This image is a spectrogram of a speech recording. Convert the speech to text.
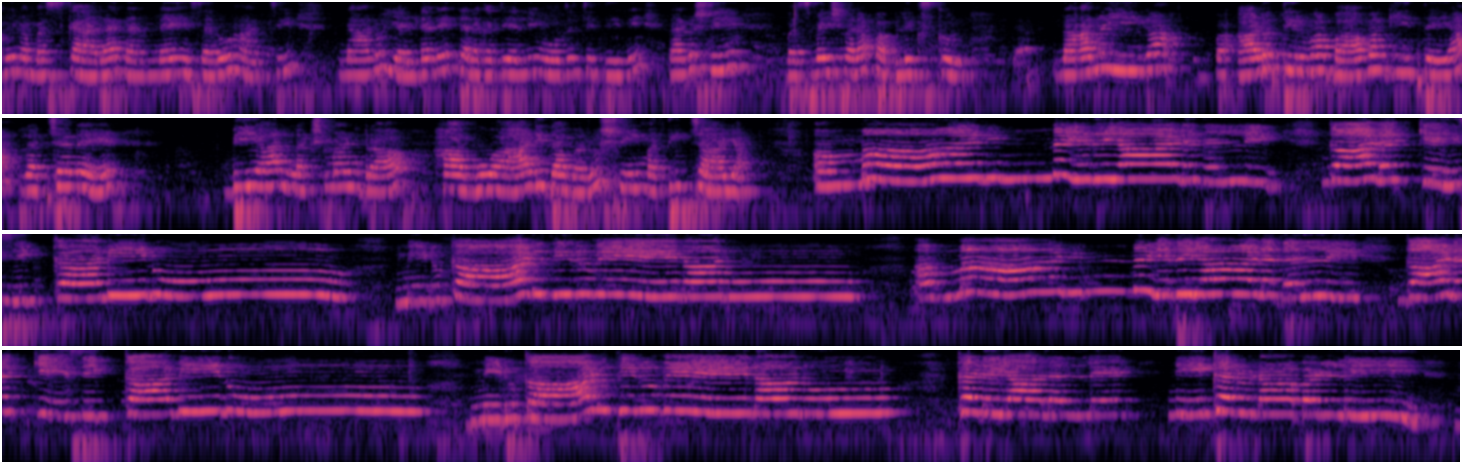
ಎಲ್ಲರಿಗೂ ನಮಸ್ಕಾರ. ನನ್ನ ಹೆಸರು ಹಾನ್ಸಿ ನಾನು ಎರಡನೇ ತರಗತಿಯಲ್ಲಿ ಓದುತ್ತಿದ್ದೀನಿ. ನಾನು ಶ್ರೀ ಬಸವೇಶ್ವರ ಪಬ್ಲಿಕ್ ಸ್ಕೂಲ್. ನಾನು ಈಗ ಆಡುತ್ತಿರುವ ಭಾವಗೀತೆಯ ರಚನೆ ಬಿ ಆರ್ ಲಕ್ಷ್ಮಣ್ ರಾವ್ ಹಾಗೂ ಹಾಡಿದವರು ಶ್ರೀಮತಿ ಛಾಯಾ. ಅಮ್ಮ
